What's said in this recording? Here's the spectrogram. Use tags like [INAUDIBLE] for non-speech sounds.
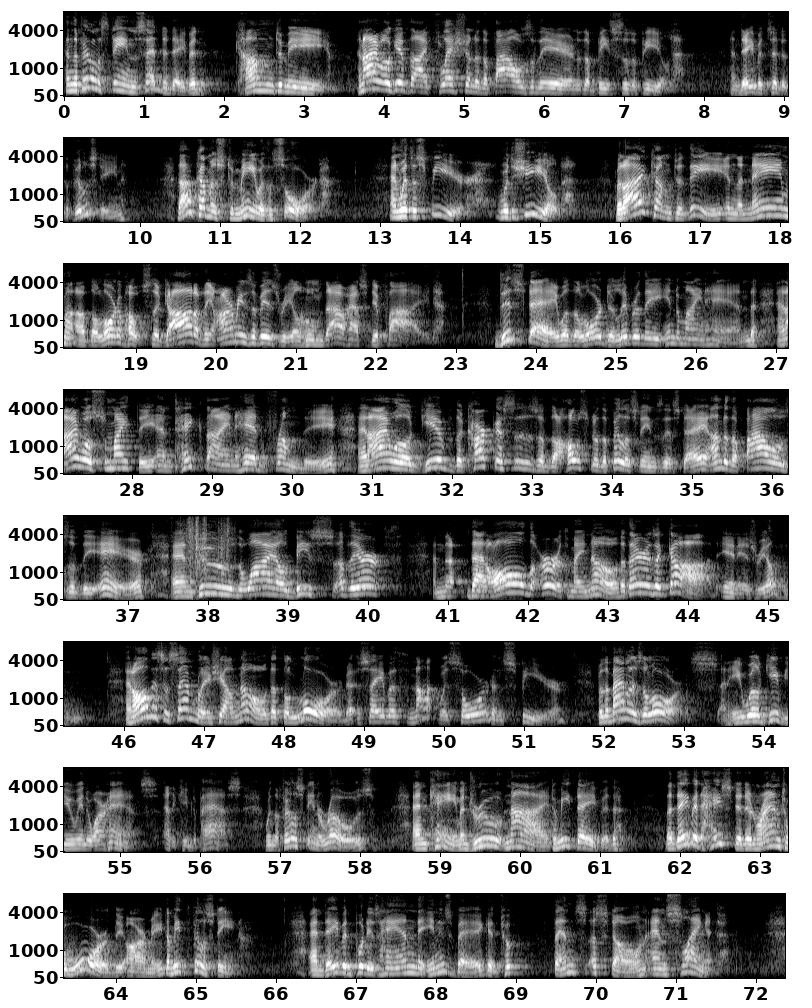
And the Philistine said to David, Come to me, and I will give thy flesh unto the fowls of the air and to the beasts of the field. And David said to the Philistine, Thou comest to me with a sword, and with a spear, and with a shield. But I come to thee in the name of the Lord of hosts, the God of the armies of Israel, whom thou hast defied. This day will the Lord deliver thee into mine hand, and I will smite thee and take thine head from thee, and I will give the carcasses of the host of the Philistines this day unto the fowls of the air, and to the wild beasts of the earth, and that, that all the earth may know that there is a God in Israel. And all this assembly shall know that the Lord saveth not with sword and spear, for the battle is the Lord's, and he will give you into our hands. And it came to pass, when the Philistine arose and came and drew nigh to meet David, that David hasted and ran toward the army to meet the Philistine. And David put his hand in his bag and took thence a stone and slang it.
